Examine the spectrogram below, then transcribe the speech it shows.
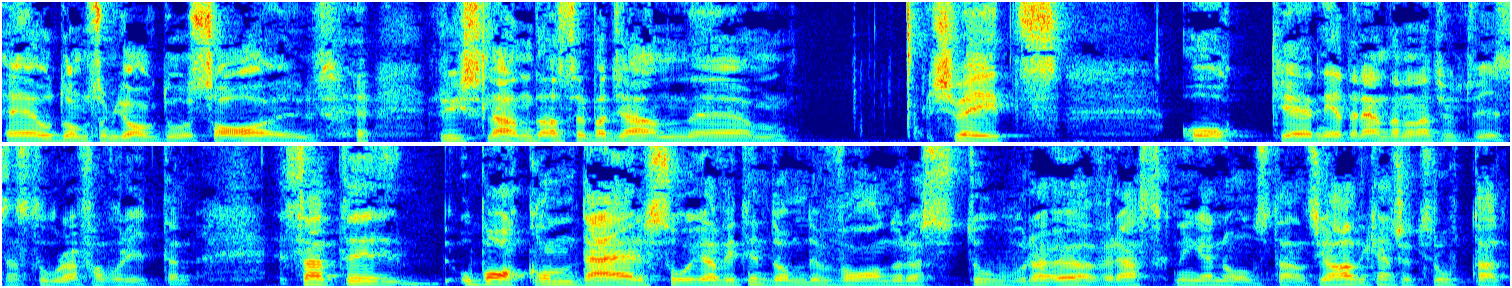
Eh, och de som jag då sa, eh, Ryssland, Azerbajdzjan, eh, Schweiz, och eh, Nederländerna naturligtvis, den stora favoriten. Så att, eh, och bakom där så, jag vet inte om det var några stora överraskningar någonstans. Jag hade kanske trott att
